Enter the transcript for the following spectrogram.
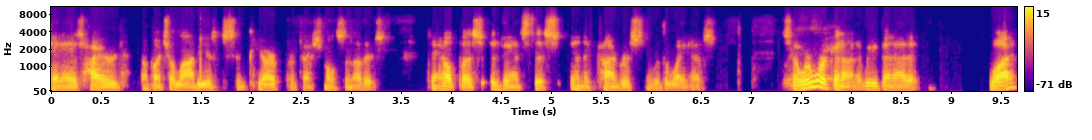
that has hired a bunch of lobbyists and PR professionals and others to help us advance this in the Congress and with the White House. so we're working on it. We've been at it. What?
